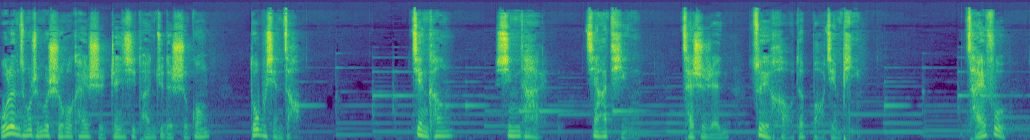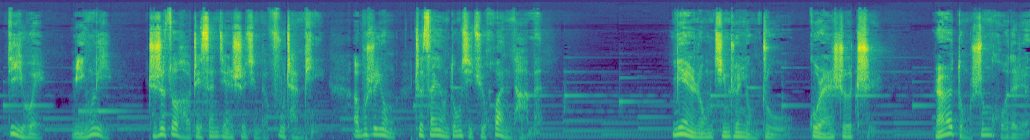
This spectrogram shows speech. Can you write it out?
无论从什么时候开始，珍惜团聚的时光都不嫌早。健康、心态、家庭，才是人。最好的保健品。财富、地位、名利，只是做好这三件事情的副产品，而不是用这三样东西去换它们。面容青春永驻固然奢侈，然而懂生活的人，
